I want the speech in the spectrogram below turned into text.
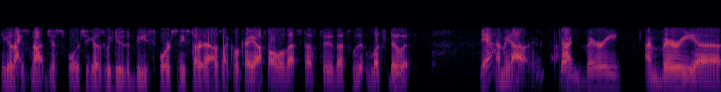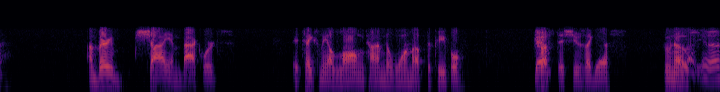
He goes, Right. "It's not just sports." He goes, "We do the B sports." And he started. I was like, "Okay, I follow that stuff too. That's let's do it." Yeah. I mean, I Okay. I'm very I'm very uh I'm very shy and backwards it takes me a long time to warm up to people. Yeah. Trust issues, I guess. Who knows? Well, you know,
